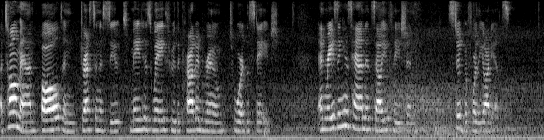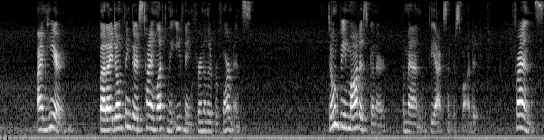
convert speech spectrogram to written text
A tall man, bald and dressed in a suit, made his way through the crowded room toward the stage, and raising his hand in salutation, stood before the audience. I'm here, but I don't think there's time left in the evening for another performance. Don't be modest, Gunnar, the man with the accent responded. Friends,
